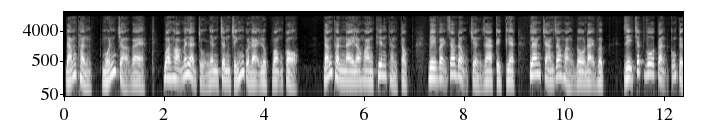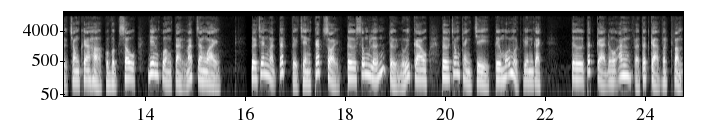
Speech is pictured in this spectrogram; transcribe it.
Đám thần muốn trở về, bọn họ mới là chủ nhân chân chính của đại lục vọng cổ. Đám thần này là hoàng thiên thần tộc, vì vậy dao động chuyển ra kịch liệt, lan tràn ra hoàng đô đại vực, dị chất vô tận cũng từ trong khe hở của vực sâu, điên cuồng tản mát ra ngoài. Từ trên mặt đất, từ trên cát sỏi, từ sông lớn, từ núi cao, từ trong thành trì, từ mỗi một viên gạch, từ tất cả đồ ăn và tất cả vật phẩm,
